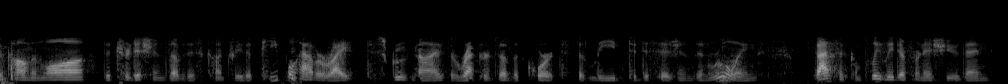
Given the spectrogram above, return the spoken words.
the common law, the traditions of this country. The people have a right to scrutinize the records of the courts that lead to decisions and rulings. That's a completely different issue than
